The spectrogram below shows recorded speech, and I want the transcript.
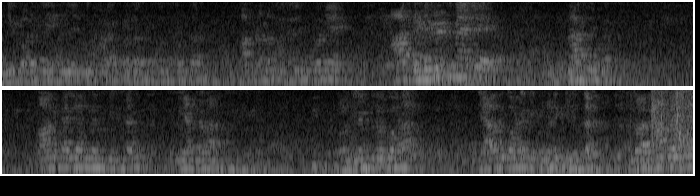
అన్ని కూడా చేసినవన్నీ కూడా ప్రజలు గుర్తుంచుకుంటారు. ఆ ప్రజలు గుర్తుంచుకునే ఆ క్రెడిబిలిటీ మీదే నాకు పవన్ కళ్యాణ్ గారు గెలిచారు మీ అందరూ ఆశిస్తారు భవిష్యత్తులో కూడా దేవుడు కూడా డెఫినెట్గా గెలుస్తాడు అందులో అనుమానం అయితే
